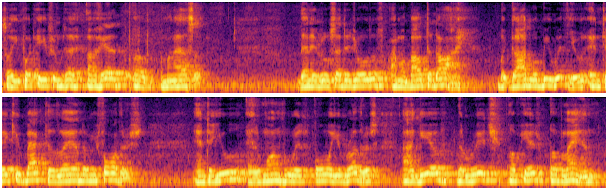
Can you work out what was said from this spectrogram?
So he put Ephraim ahead of Manasseh. Then Israel said to Joseph, I'm about to die, but God will be with you and take you back to the land of your fathers. And to you, as one who is over your brothers, I give the ridge of, of land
